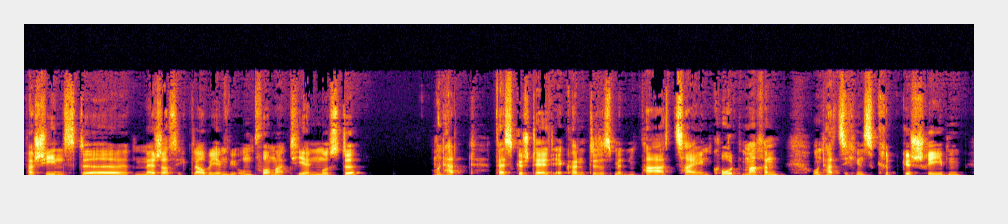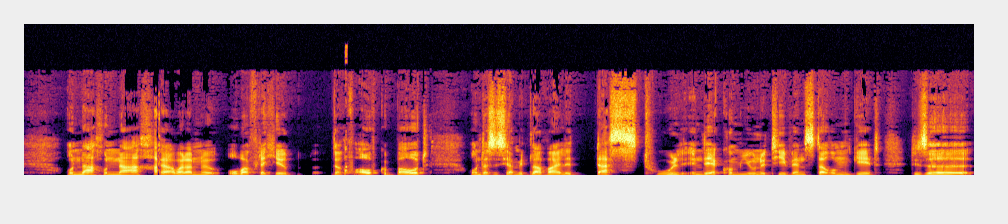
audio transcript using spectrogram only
verschiedenste Measures, ich glaube, irgendwie umformatieren musste und hat festgestellt, er könnte das mit ein paar Zeilen Code machen und hat sich ein Skript geschrieben und nach und nach hat er aber dann eine Oberfläche darauf aufgebaut und das ist ja mittlerweile das Tool in der Community, wenn es darum geht, diese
